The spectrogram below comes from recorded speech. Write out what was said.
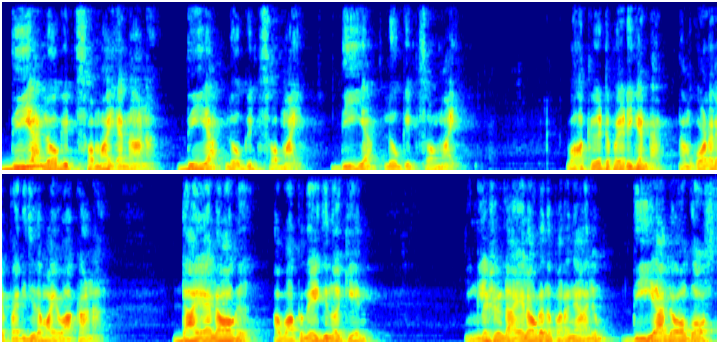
ദിയ ലോഗിറ്റ്സോമായി എന്നാണ്. ദിയ ലോഗിറ്റ്സോമായി ദിയ ലോഗിറ്റ്സോമായി വാക്ക് കേട്ട് പേടിക്കണ്ട. നമുക്ക് വളരെ പരിചിതമായ വാക്കാണ്. ഡയലോഗ്. ആ വാക്ക് എഴുതി നോക്കിയാൽ ഇംഗ്ലീഷിൽ ഡയലോഗ് എന്ന് പറഞ്ഞാലും ദിയ ലോഗോസ്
